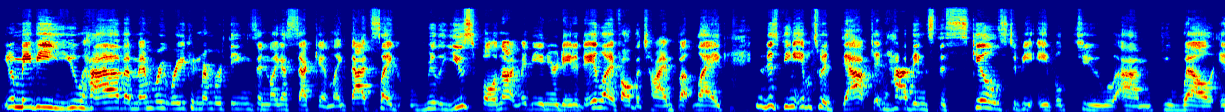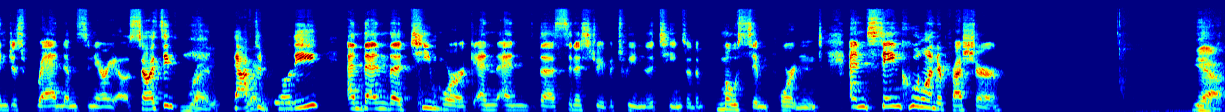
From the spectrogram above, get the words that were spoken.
you know maybe you have a memory where you can remember things in like a second. Like that's like really useful not maybe in your day-to-day life all the time but like you know, just being able to adapt and having the skills to be able to um, do well in just random scenarios. So i think right, adaptability right. and then the teamwork and and the synastry between the teams are the most important. And staying cool under pressure yeah,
